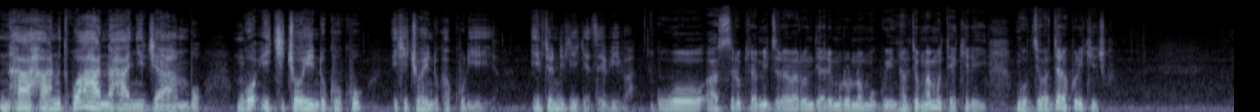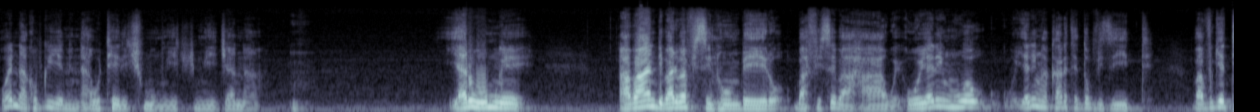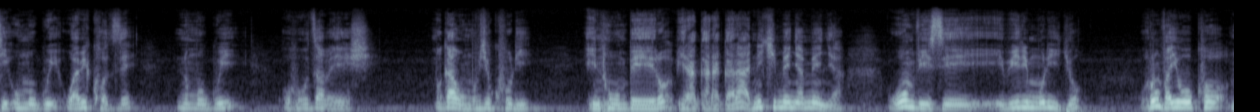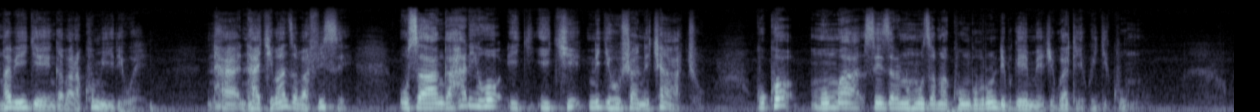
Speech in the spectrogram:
nta hantu twahanahanye ijambo ngo iki cyohinduka uku iki cyohinduka kuriya ibyo ntibyigeze biba uwo aserukira amizero y'abarundi ari muri no mugwi ntabyo mwamutekereye ngo byaba byarakurikijwe wowe nakubwiye nti ntawe utera icumu mu yari umwe abandi bari bafise intumbero bafise bahawe uwo yari nk'uwo yari nka karite do visite bavuge ati umugwi wabikoze n’umugwi umugwi uhuza benshi mugabo mu by'ukuri intumbero biragaragara n'ikimenyamenya wumvise ibiri muri ryo urumva yuko nk'abigenga barakumiriwe nta kibanza bafise usanga hariho iki n'igihushanyo cyacu kuko mu masezerano mpuzamakungu Burundi bwemeje bwateye ku igikumwe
